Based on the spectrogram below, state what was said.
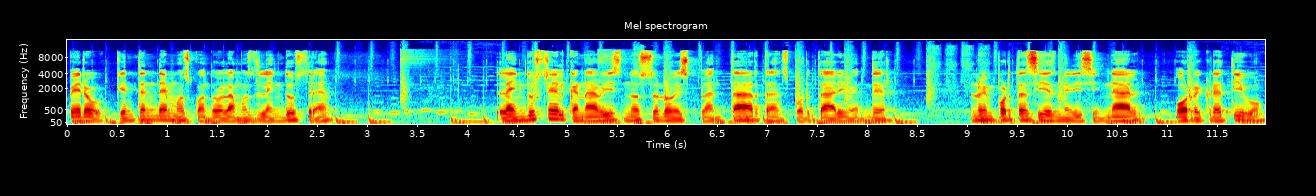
Pero, ¿qué entendemos cuando hablamos de la industria? La industria del cannabis no solo es plantar, transportar y vender. No importa si es medicinal o recreativo,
